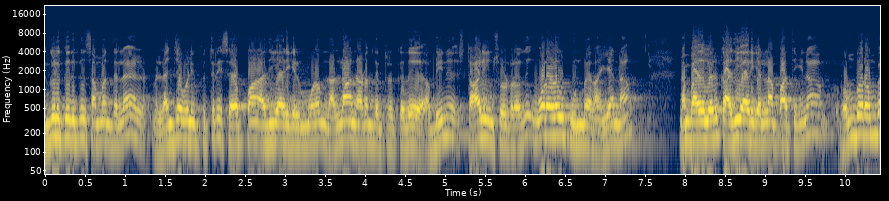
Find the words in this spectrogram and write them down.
எங்களுக்கு இதுக்கும் சம்மந்தத்தில் லஞ்ச ஒழிப்புத்துறை சிறப்பான அதிகாரிகள் மூலம் நல்லா நடந்துட்டு இருக்குது அப்படின்னு ஸ்டாலின் சொல்கிறது ஓரளவுக்கு உண்மைதான். ஏன்னா நம்ம அதில் இருக்க அதிகாரிகள்லாம் பார்த்தீங்கன்னா ரொம்ப ரொம்ப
